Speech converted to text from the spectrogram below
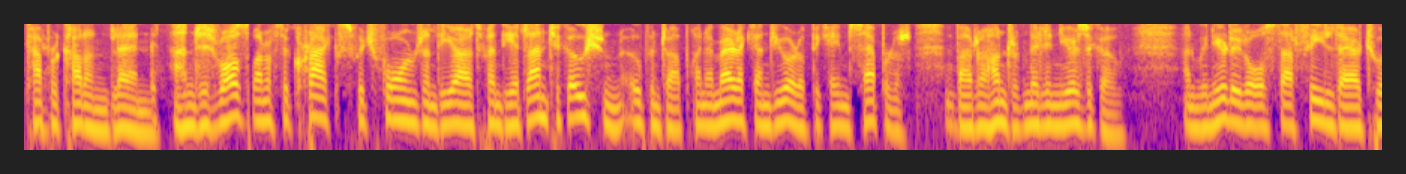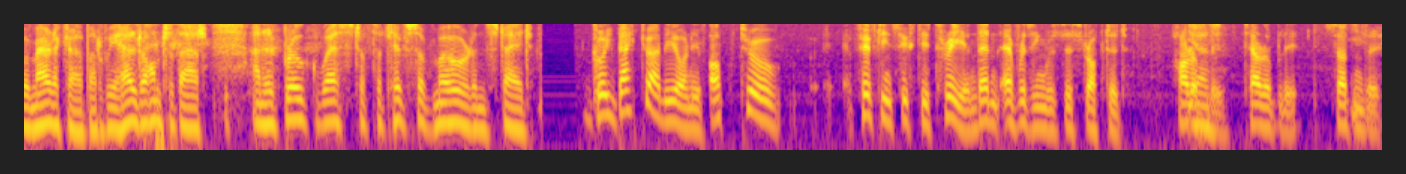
Cappercullen Glen. And it was one of the cracks which formed in the earth when the Atlantic Ocean opened up, when America and Europe became separate about 100 million years ago. And we nearly lost that field there to America, but we held on to that and it broke west of the cliffs of Moher instead. Going back to Abbey Owney, up to 1563, and then everything was disrupted horribly, yes. terribly, suddenly.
